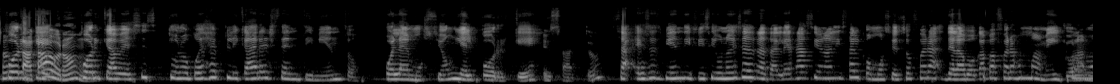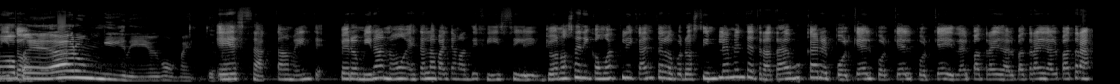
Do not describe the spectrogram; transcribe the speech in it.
Porque, Está cabrón. porque a veces tú no puedes explicar el sentimiento o la emoción y el por qué. Exacto. O sea, eso es bien difícil. Uno dice tratar de racionalizar como si eso fuera de la boca para afuera es un mami, yo Como admito. pegar un guineo, mente. Exactamente. Pero mira, no, esta es la parte más difícil. Yo no sé ni cómo explicártelo, pero simplemente trata de buscar el por qué, el por qué, el por qué, y dar para atrás, y dar para atrás, y dar para atrás.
